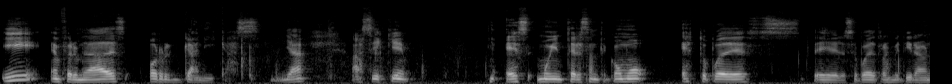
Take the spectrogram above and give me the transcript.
y enfermedades orgánicas, ¿ya? Así que es muy interesante cómo esto eh, se puede transmitir a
